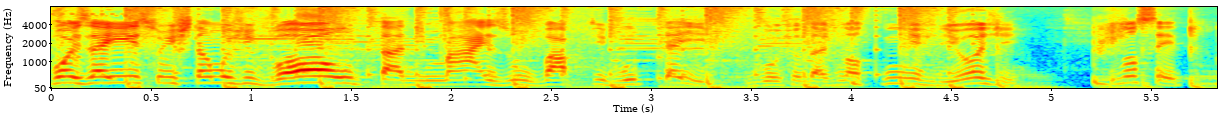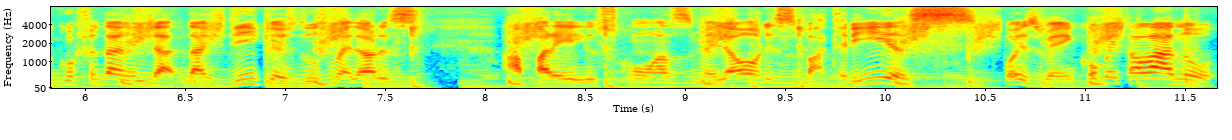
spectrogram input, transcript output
Pois é isso, estamos de volta de mais um VaptVupt aí. Gostou das notinhas de hoje? E você, gostou das dicas dos melhores aparelhos com as melhores baterias? Pois bem, comenta lá no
